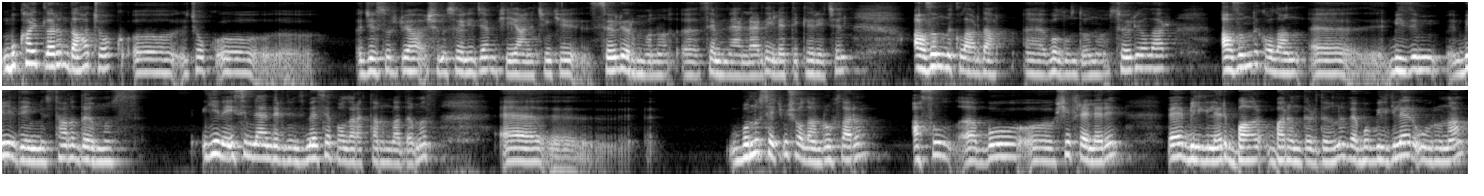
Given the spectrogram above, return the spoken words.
Bu kayıtların daha çok e, çok e, cesurca şunu söyleyeceğim ki yani çünkü söylüyorum bunu e, seminerlerde ilettikleri için azınlıklarda e, bulunduğunu söylüyorlar. Azınlık olan e, bizim bildiğimiz, tanıdığımız, yine isimlendirdiğimiz, mezhep olarak tanımladığımız bunu seçmiş olan ruhların asıl bu şifreleri ve bilgileri bar- barındırdığını ve bu bilgiler uğruna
